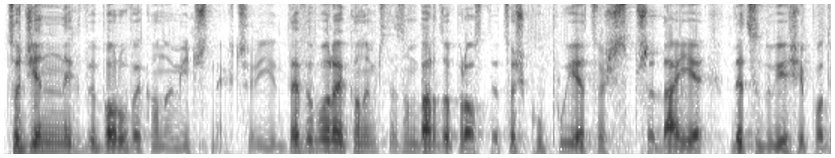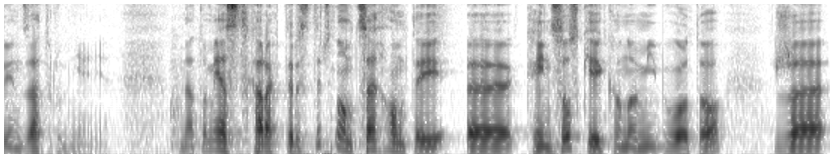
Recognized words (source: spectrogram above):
codziennych wyborów ekonomicznych. Czyli te wybory ekonomiczne są bardzo proste. Coś kupuje, coś sprzedaje, decyduje się podjąć zatrudnienie. Natomiast charakterystyczną cechą tej e, keynesowskiej ekonomii było to, że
